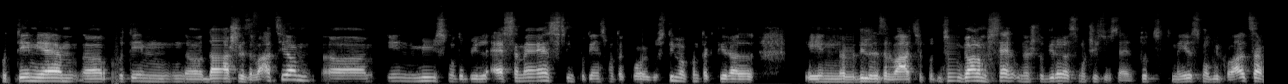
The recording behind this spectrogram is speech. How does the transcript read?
potem, je, uh, potem uh, daš rezervacijo, uh, in mi smo dobili SMS, in potem smo tako gostilno kontaktirali in naredili rezervacijo. Glavno, vse naštudirali smo čisto vse, tudi imeli smo oblikovalca,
